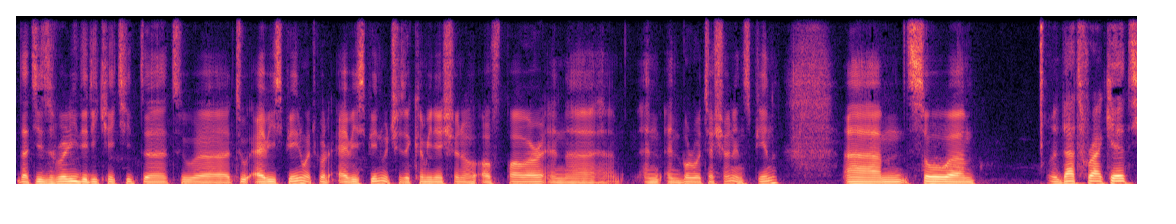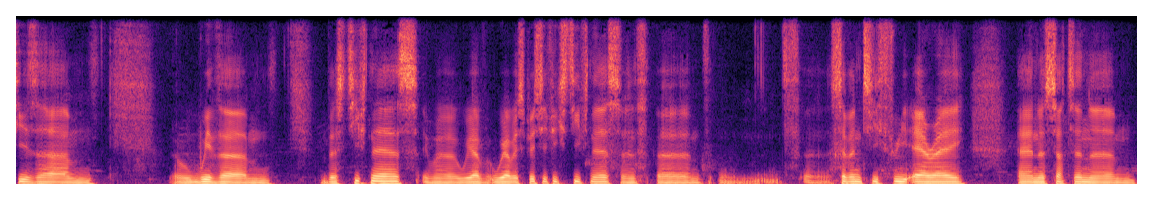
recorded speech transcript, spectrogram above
that is really dedicated uh, to uh, to heavy spin, what we call heavy spin, which is a combination of, of power and, uh, and and ball rotation and spin. Um, so um, that racket is um, with um, the stiffness. uh, We have we have a specific stiffness, of, um, uh, 73 RA, and a certain um,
